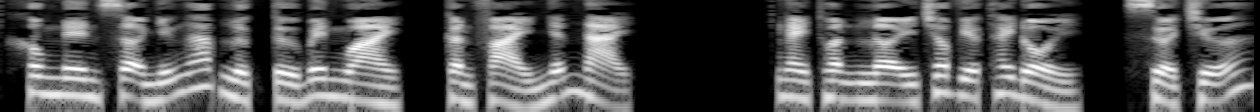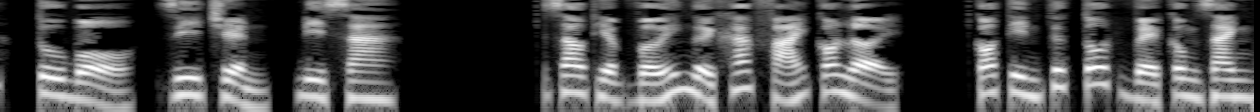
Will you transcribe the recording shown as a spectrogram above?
Không nên sợ những áp lực từ bên ngoài, cần phải nhẫn nại. Ngày thuận lợi cho việc thay đổi, sửa chữa, tu bổ, di chuyển, đi xa. Giao thiệp với người khác phái có lợi. Có tin tức tốt về công danh,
